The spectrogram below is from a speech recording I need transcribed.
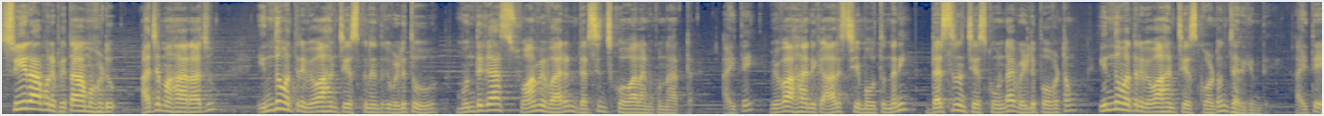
శ్రీరాముని పితామహుడు అజమహారాజు ఇందుమతిని వివాహం చేసుకునేందుకు వెళుతూ ముందుగా స్వామివారిని దర్శించుకోవాలనుకున్నారట. అయితే వివాహానికి ఆలస్యం అవుతుందని దర్శనం చేసుకోకుండా వెళ్ళిపోవటం ఇందుమతిని వివాహం చేసుకోవడం జరిగింది. అయితే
